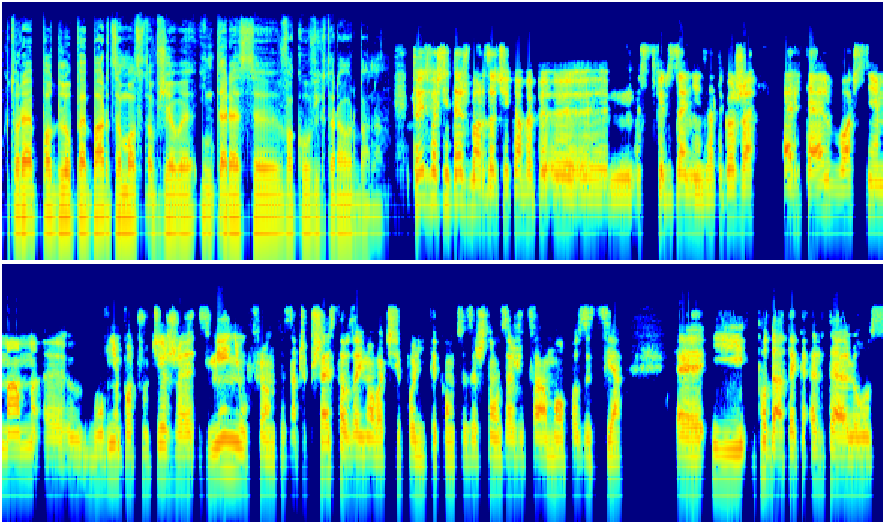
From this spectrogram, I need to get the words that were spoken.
które pod lupę bardzo mocno wzięły interesy wokół Wiktora Orbana. To jest właśnie też bardzo ciekawe stwierdzenie, dlatego że RTL właśnie mam głównie poczucie, że zmienił front, to znaczy przestał zajmować się polityką, co zresztą zarzucała mu opozycja E, i podatek RTL-u z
